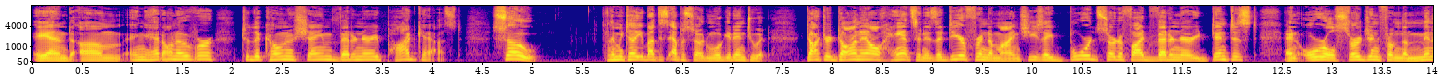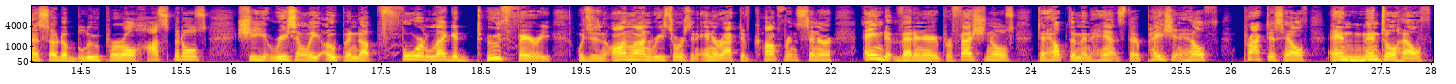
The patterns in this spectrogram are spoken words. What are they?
and um, and head on over to the Cone of Shame Veterinary Podcast. So let me tell you about this episode and we'll get into it. Dr. Donnell Hansen is a dear friend of mine. She's a board certified veterinary dentist and oral surgeon from the Minnesota BluePearl Hospitals. She recently opened up Four Legged Tooth Fairy, which is an online resource and interactive conference center aimed at veterinary professionals to help them enhance their patient health, practice health, and mental health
